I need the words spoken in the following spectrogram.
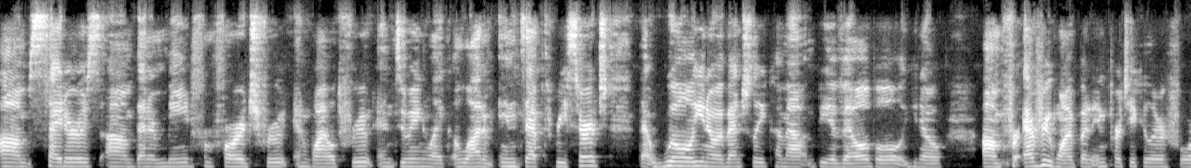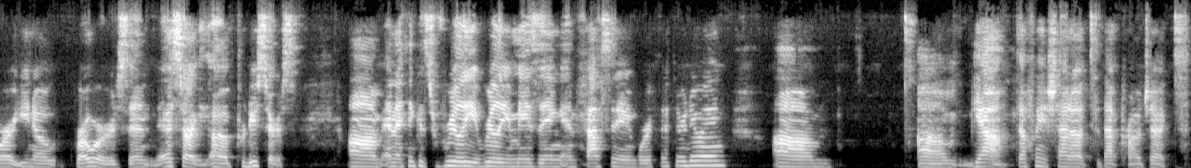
um, ciders um, that are made from forage fruit and wild fruit and doing like a lot of in-depth research that will, you know, eventually come out and be available, you know, um, for everyone, but in particular for you know growers and uh, sorry uh, producers. Um, and I think it's really really amazing and fascinating work that they're doing. Um, um yeah, definitely a shout out to that project.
